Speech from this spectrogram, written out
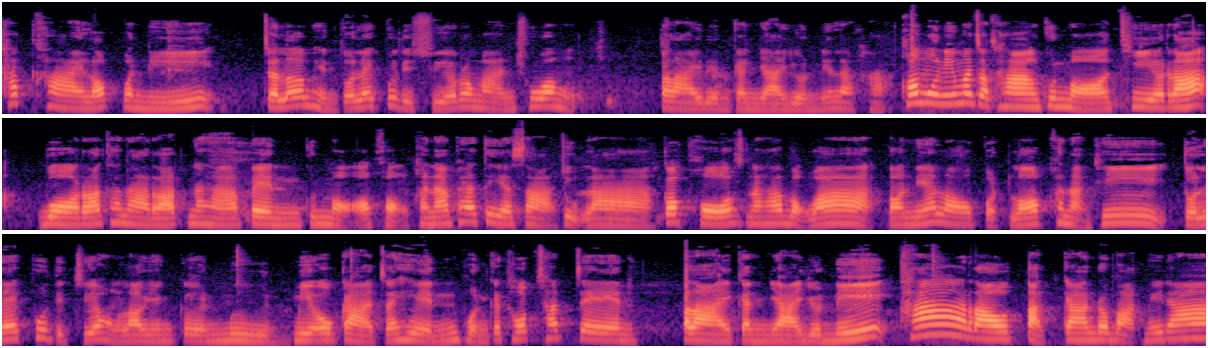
ถ้าคลายล็อกวันนี้จะเริ่มเห็นตัวเลขผู้ติดเชื้อประมาณช่วง ปลายเดือนกันยายนนี่แหละค่ะ ข้อมูลนี้มาจากทางคุณหมอธีระวรธนารัตน์นะคะ เป็นคุณหมอของคณะแพทยศาสตร์จุฬาก็โพสต์นะคะ บอกว่าตอนนี้เราปลดล็อกขณะที่ตัวเลขผู้ติดเชื้อของเรายังเกินหมื่น มีโอกาสจะเห็นผลกระทบชัดเจนปลายกันยายนนี้ ถ้าเราตัดการระบาดไม่ได้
